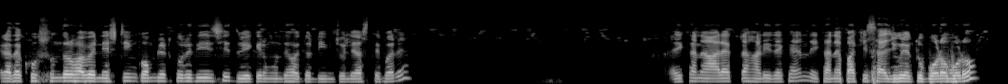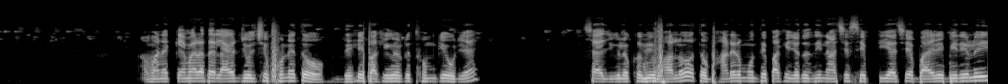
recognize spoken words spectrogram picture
এটাতে খুব সুন্দরভাবে নেস্টিং কমপ্লিট করে দিয়েছি দুই একের মধ্যে হয়তো ডিম চলে আসতে পারে। এইখানে আর একটা হাঁড়ি দেখেন, এখানে পাখির সাইজগুলো একটু বড় বড়। মানে ক্যামেরাতে লাইট জ্বলছে ফোনে তো, দেখে পাখিগুলো একটু থমকে উঠে। যায় সাইজগুলো খুবই ভালো। তো ভাঁড়ের মধ্যে পাখি যতদিন আছে সেফটি আছে, বাইরে বেরোলেই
